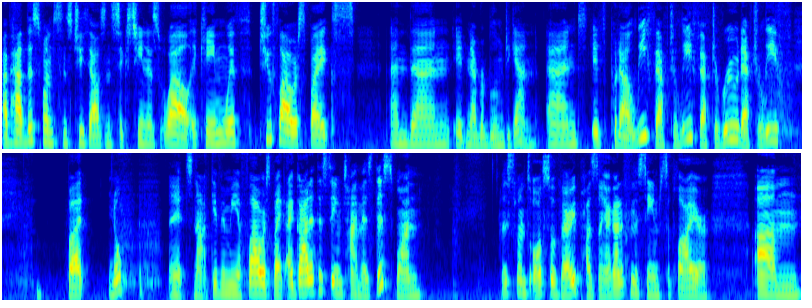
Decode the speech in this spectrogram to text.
I've had this one since 2016 as well. It came with two flower spikes and then it never bloomed again. And it's put out leaf after leaf after root after leaf, but nope, it's not giving me a flower spike. I got it the same time as this one. This one's also very puzzling. I got it from the same supplier. Um,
